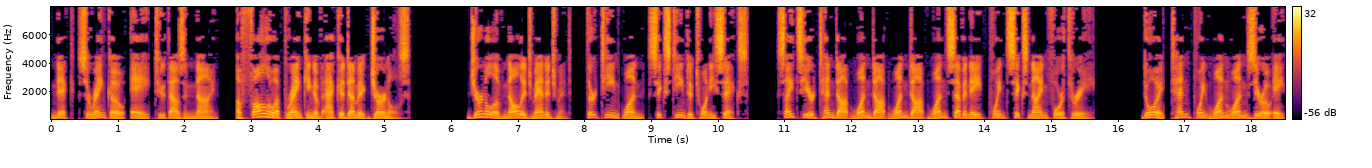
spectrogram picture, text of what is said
Nick, Serenko, A 2009. A follow-up ranking of academic journals. Journal of Knowledge Management. 13 16–26. CiteSeer 10.1.1.178.6943 doi 10.1108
